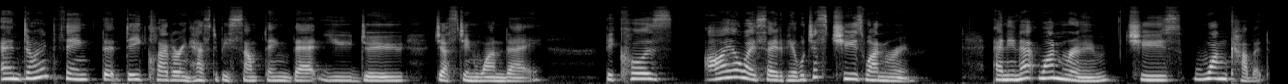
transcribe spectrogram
And don't think that decluttering has to be something that you do just in one day. Because I always say to people, just choose one room. And in that one room, choose one cupboard.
